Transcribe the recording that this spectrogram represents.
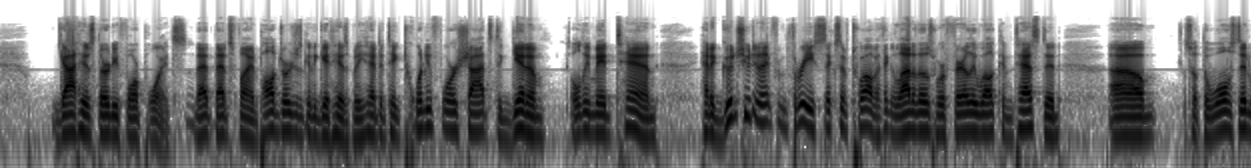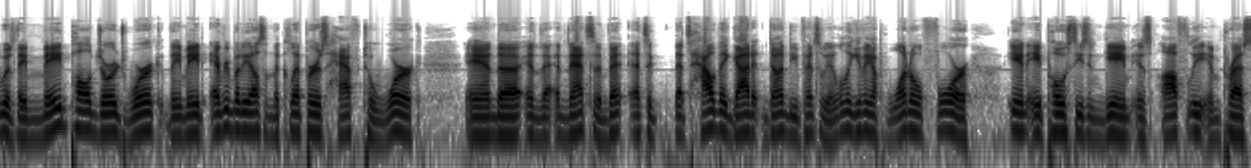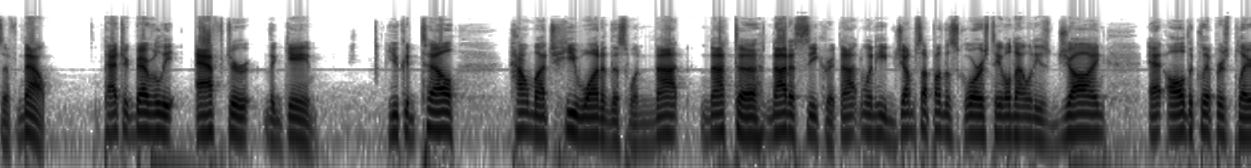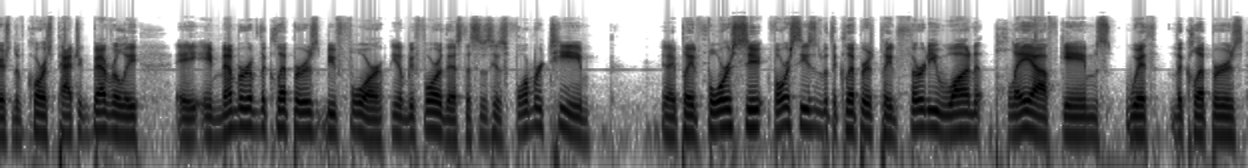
got his 34 points. That That's fine. Paul George is going to get his, but he had to take 24 shots to get him. Only made 10 had a good shooting night from three, six of 12. I think a lot of those were fairly well contested. Um, so what the Wolves did was they made Paul George work. They made everybody else on the Clippers have to work, and uh, and and that's an event. That's a that's how they got it done defensively. Only giving up 104 in a postseason game is awfully impressive. Now, Patrick Beverley after the game, you could tell how much he wanted this one. Not not uh, not a secret. Not when he jumps up on the scores table. Not when he's jawing at all the Clippers players, and of course Patrick Beverley, a, a member of the Clippers before you know before this. This is his former team. You know, he played four se- four seasons with the Clippers, played 31 playoff games with the Clippers.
